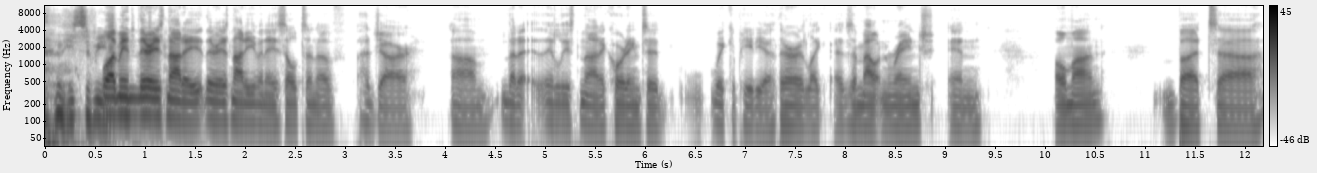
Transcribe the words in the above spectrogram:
needs to be. well, I mean there is not a there is not even a Sultan of Hajar. Um that at least not according to Wikipedia. There are like it's a mountain range in Oman, but uh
